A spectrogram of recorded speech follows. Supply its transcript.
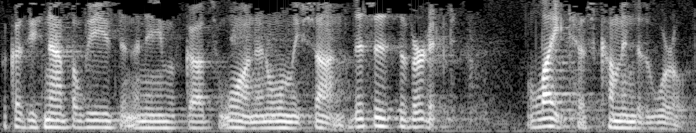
because he's not believed in the name of God's one and only Son. This is the verdict. Light has come into the world.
